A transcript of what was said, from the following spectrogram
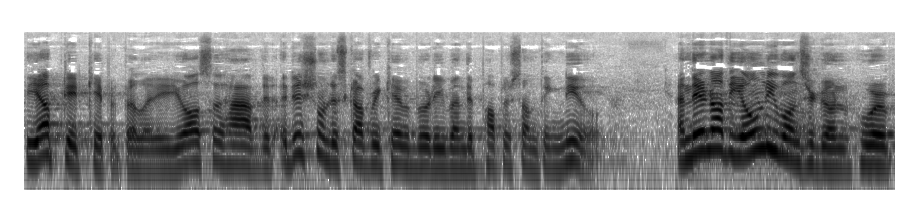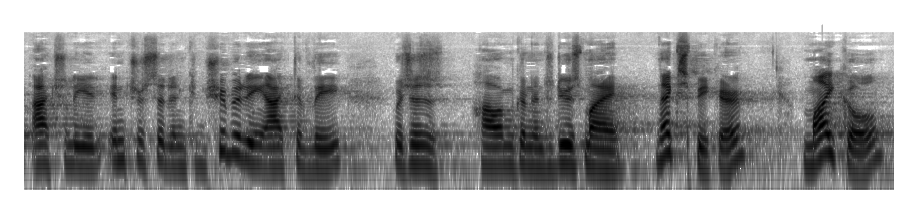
the update capability. You also have the additional discovery capability when they publish something new. And they're not the only ones who are, actually interested in contributing actively, which is how I'm going to introduce my next speaker. Michael.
